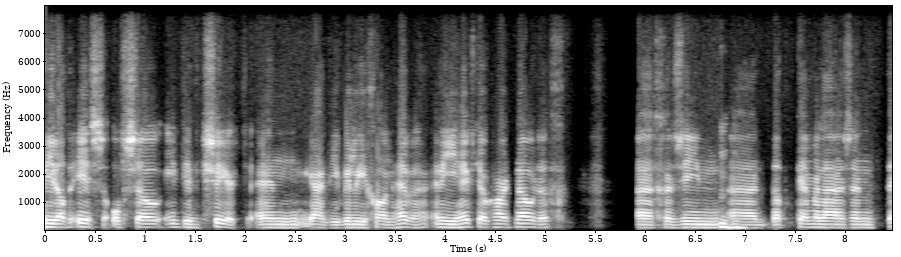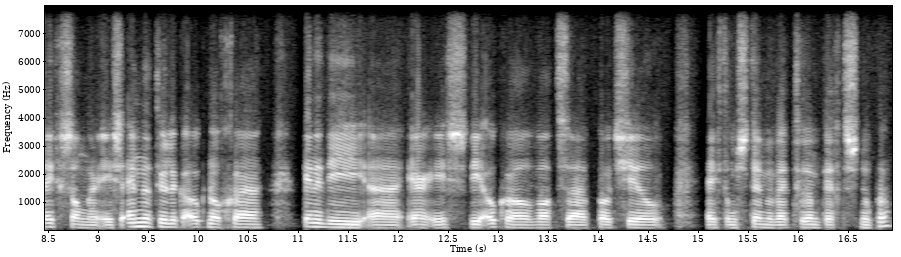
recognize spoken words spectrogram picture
die dat is of zo identificeert. En ja, die wil hij gewoon hebben. En die heeft hij ook hard nodig. Eh, gezien Mhm. eh, dat Kamala zijn tegenstander is. En natuurlijk ook nog eh, Kennedy eh, er is. Die ook wel wat eh, potentieel heeft om stemmen bij Trump weg te snoepen.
